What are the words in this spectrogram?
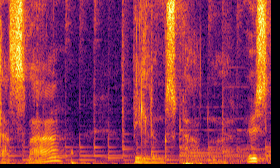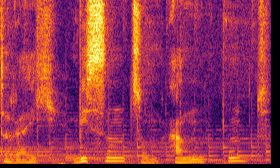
Das war Bildungspartner Österreich Wissen zum An- und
